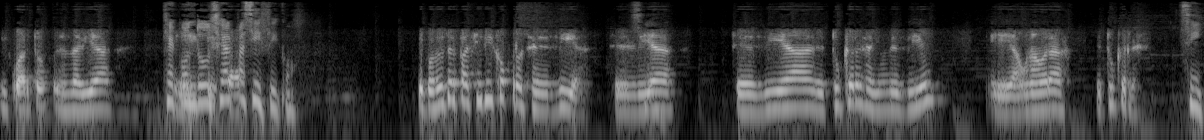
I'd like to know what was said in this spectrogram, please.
y cuarto, es una vía... Que eh, conduce al Pacífico. Que conduce al Pacífico, pero se desvía, se desvía, se desvía de Túquerres, hay un desvío eh, a una hora de Túquerres. Sí,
